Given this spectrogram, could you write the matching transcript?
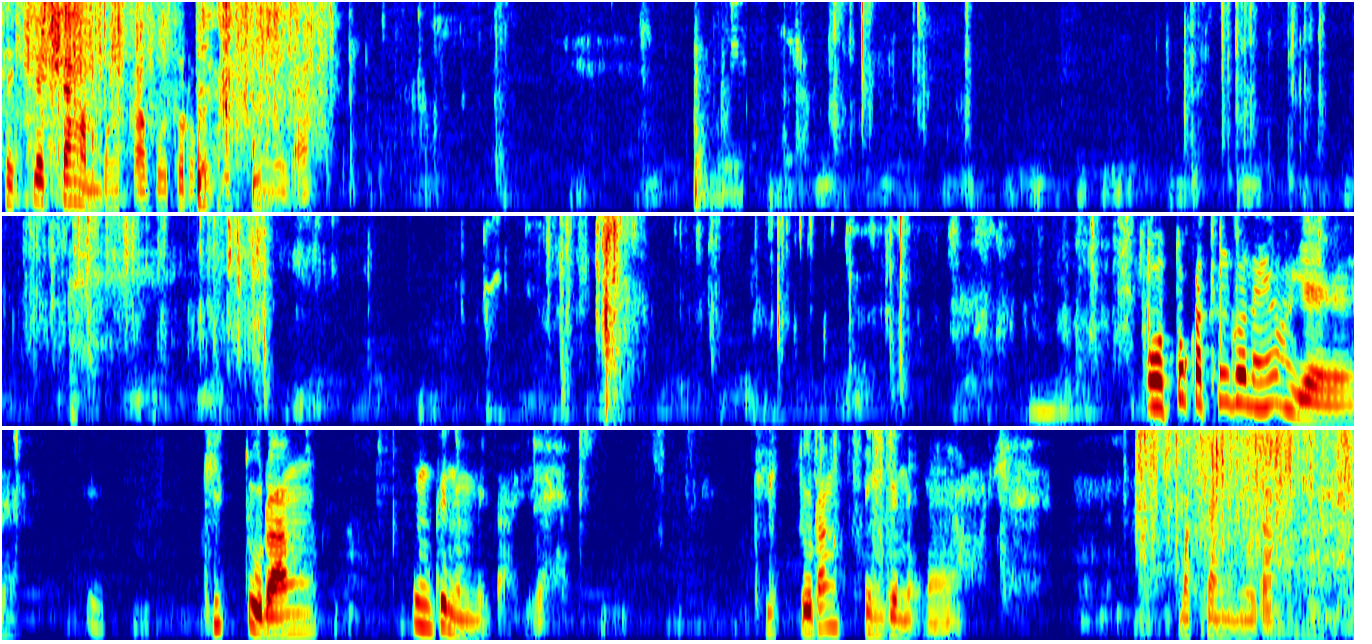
셋째 장 한번 까보도록 하겠습니다. 어, 똑같은 거네요. 예. 뒷두랑 인근입니다. 예. 뒷두랑 인근이네요. 예. 막장입니다. 아,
